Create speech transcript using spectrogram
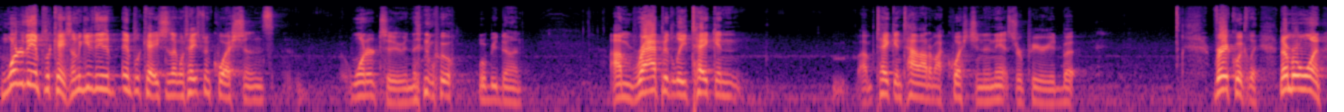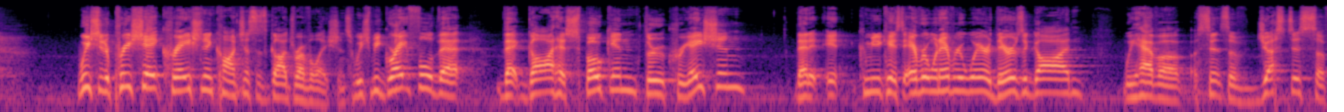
what are the implications? Let me give you the implications. I'm going to take some questions, one or two, and then we'll, we'll be done. I'm rapidly taking I'm taking time out of my question and answer period, but very quickly. Number one, we should appreciate creation and conscience as God's revelation. So we should be grateful that, that God has spoken through creation, that it, it communicates to everyone everywhere there's a God. We have a, a sense of justice, a,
